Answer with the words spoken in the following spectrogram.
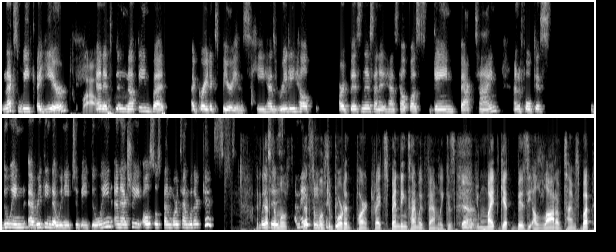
next week a year. Wow. And it's been nothing but a great experience. He has really helped our business and it has helped us gain back time and focus doing everything that we need to be doing and actually also spend more time with our kids. I think that's the most amazing. that's the most important part, right? Spending time with family because yeah. you might get busy a lot of times, but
